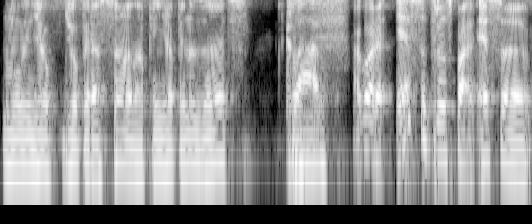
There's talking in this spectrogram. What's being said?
no momento de, de operação, ela aprende apenas antes. Claro. Agora, essa essa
